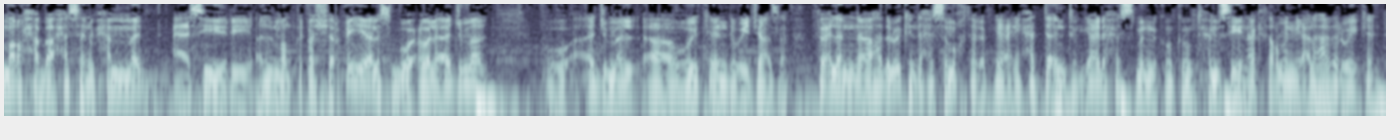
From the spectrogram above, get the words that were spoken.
مرحبا حسن محمد عسيري المنطقة الشرقية الأسبوع ولا أجمل. وأجمل weekend وإجازة. فعلا هذا ال weekend أحسه مختلف يعني. حتى أنتم قاعد أحس منكم كنتم متحمسين أكثر مني على هذا ال weekend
